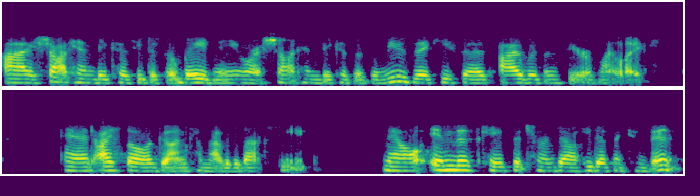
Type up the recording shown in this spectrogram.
I shot him because he disobeyed me, or I shot him because of the music. He says, I was in fear of my life. And I saw a gun come out of the back seat. Now, in this case, it turns out he doesn't convince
